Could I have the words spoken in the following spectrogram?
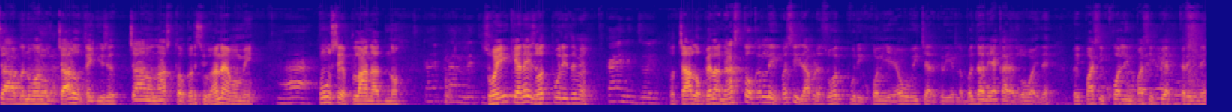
ચા બનવાનું ચાલુ થઈ ગયું છે. ચાનો નાસ્તો કરશું. હે ને મમ્મી? શું છે પ્લાન આજનો? જોઈ કે નહીં જોધપુરી તમે? તો ચાલો પેલા નાસ્તો કરી લઈ પછી જ આપણે જોધપુરી ખોલીએ એવો વિચાર કરીએ. એટલે બધાને એકારે જોવાય દે. પછી પાછી ખોલીને પાછી પેક કરીને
